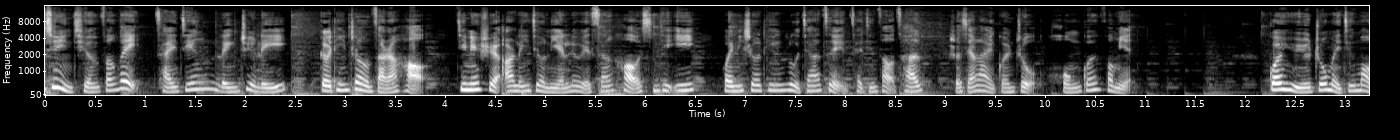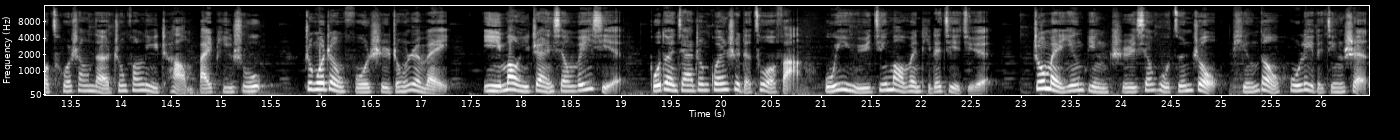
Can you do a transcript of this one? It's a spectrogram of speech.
资讯全方位，财经零距离。各位听众，早上好！今天是二零一九年六月三号，星期一。欢迎您收听陆家嘴财经早餐。首先来关注宏观方面，关于中美经贸磋商的中方立场白皮书，中国政府始终认为，以贸易战相威胁、不断加征关税的做法，无异于经贸问题的解决。中美应秉持相互尊重、平等互利的精神。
